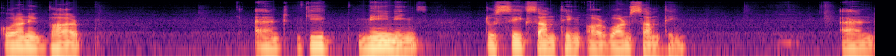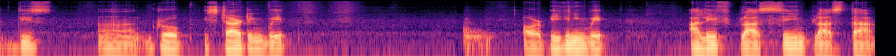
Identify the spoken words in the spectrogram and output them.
Quranic verb and give meanings to seek something or want something. And this uh, group starting with or beginning with alif plus sin plus ta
